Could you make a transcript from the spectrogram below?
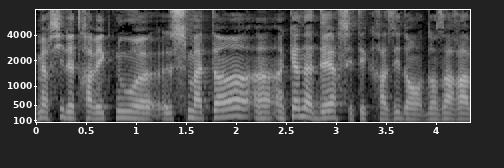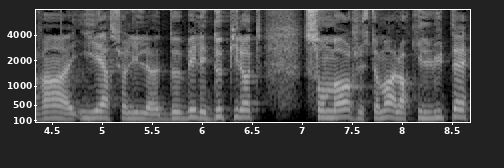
merci d'être avec nous euh, ce matin. Un, Canadair s'est écrasé dans, un ravin euh, hier sur l'île de B. Les deux pilotes sont morts justement alors qu'ils luttaient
